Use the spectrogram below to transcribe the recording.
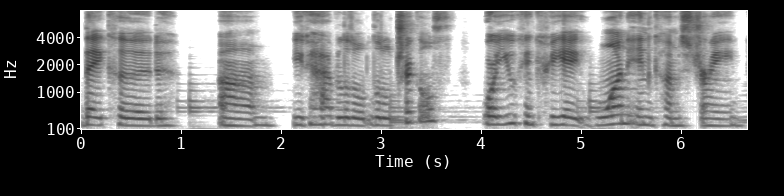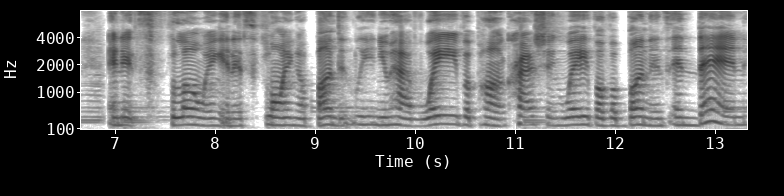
they could um you can have little little trickles or you can create one income stream and it's flowing and it's flowing abundantly and you have wave upon crashing wave of abundance. And then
